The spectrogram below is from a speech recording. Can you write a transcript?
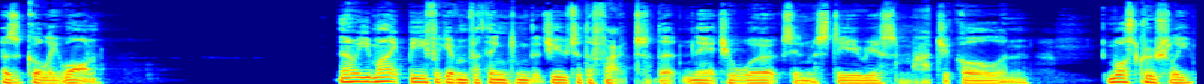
as Gully 1. Now, you might be forgiven for thinking that due to the fact that nature works in mysterious, magical, and most crucially,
